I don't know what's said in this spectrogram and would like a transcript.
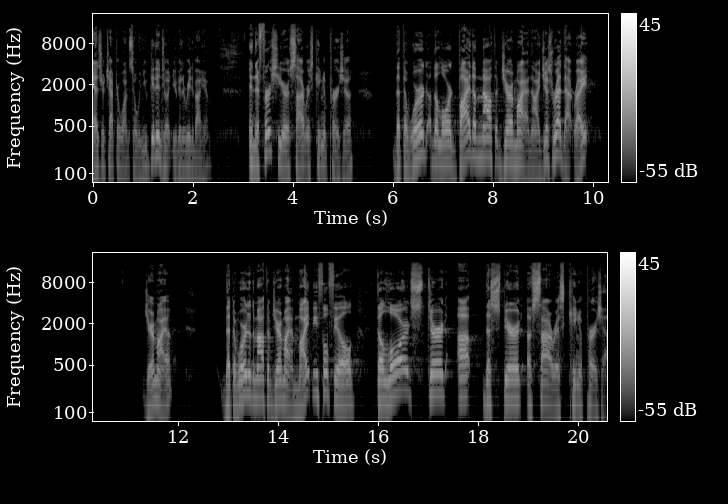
Ezra chapter 1. So when you get into it, you're going to read about him. In the first year of Cyrus, king of Persia, that the word of the Lord by the mouth of Jeremiah, now I just read that, right? Jeremiah that the word of the mouth of Jeremiah might be fulfilled, the Lord stirred up the spirit of Cyrus, king of Persia,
